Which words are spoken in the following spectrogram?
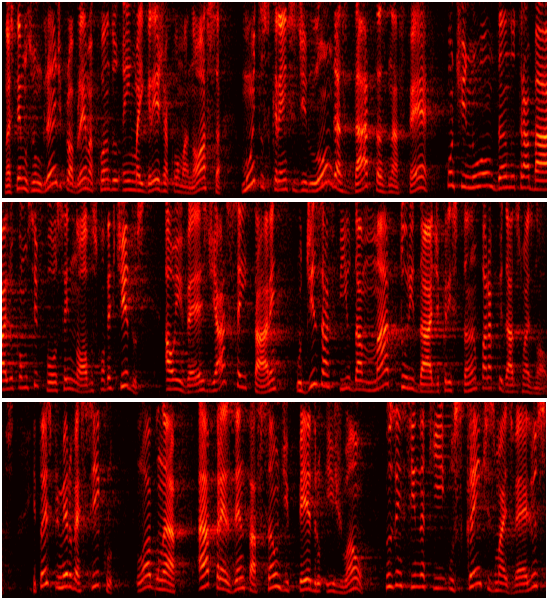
Nós temos um grande problema quando, em uma igreja como a nossa, muitos crentes de longas datas na fé continuam dando trabalho como se fossem novos convertidos, ao invés de aceitarem o desafio da maturidade cristã para cuidar dos mais novos. Então, esse primeiro versículo, logo na apresentação de Pedro e João, nos ensina que os crentes mais velhos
